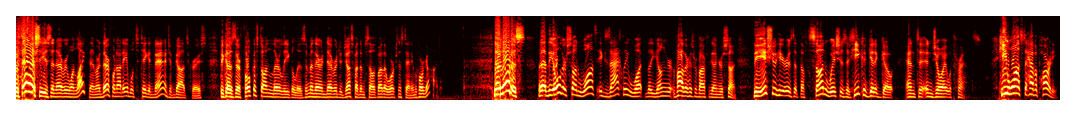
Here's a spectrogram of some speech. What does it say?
The Pharisees and everyone like them are therefore not able to take advantage of God's grace because they're focused on their legalism and their endeavor to justify themselves by their works and standing before God. Now notice that the older son wants exactly what the younger father has provided for the younger son. The issue here is that the son wishes that he could get a goat and to enjoy it with friends. He wants to have a party.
